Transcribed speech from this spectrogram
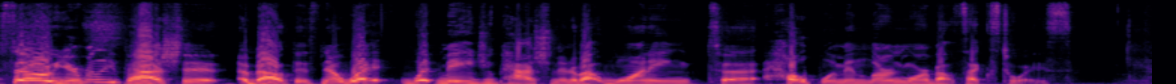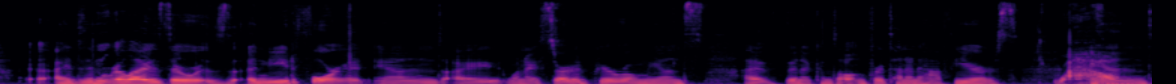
so you're really passionate about this. Now, what what made you passionate about wanting to help women learn more about sex toys? I didn't realize there was a need for it. And I, when I started Pure Romance, I've been a consultant for 10 and a half years. Wow. And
